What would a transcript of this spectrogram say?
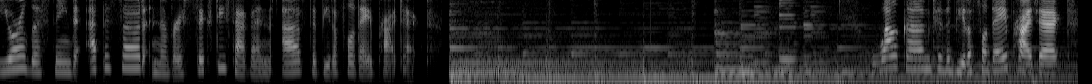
You're listening to episode number 67 of the Beautiful Day Project. Welcome to the Beautiful Day Project.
